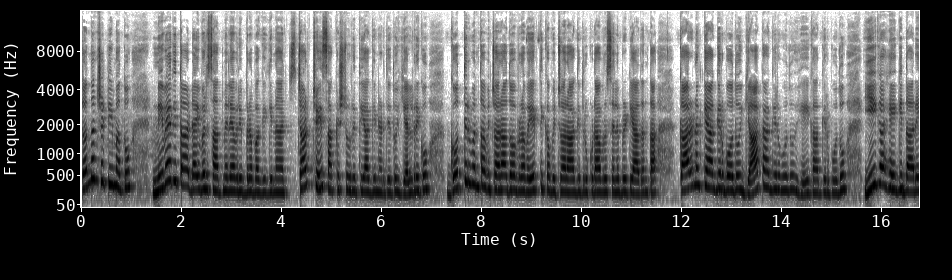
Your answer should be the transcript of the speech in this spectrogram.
ಚಂದನ್ ಶೆಟ್ಟಿ ಮತ್ತು ನಿವೇದಿತಾ ಡೈವರ್ಸ್ ಆದಮೇಲೆ ಅವರಿಬ್ಬರ ಬಗೆಗಿನ ಚರ್ಚೆ ಸಾಕಷ್ಟು ರೀತಿಯಾಗಿ ನಡೆದಿದ್ದು, ಎಲ್ರಿಗೂ ಗೊತ್ತಿರುವಂಥ ವಿಚಾರ. ಅದು ಅವರ ವೈಯಕ್ತಿಕ ವಿಚಾರ. ಆಗಿದ್ರು ಕೂಡ ಅವರು ಸೆಲೆಬ್ರಿಟಿ ಆದಂಥ ಕಾರಣಕ್ಕೆ ಆಗಿರ್ಬೋದು ಯಾಕಾಗಿರ್ಬೋದು ಹೇಗಾಗಿರ್ಬೋದು, ಈಗ ಹೇಗಿದ್ದಾರೆ,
